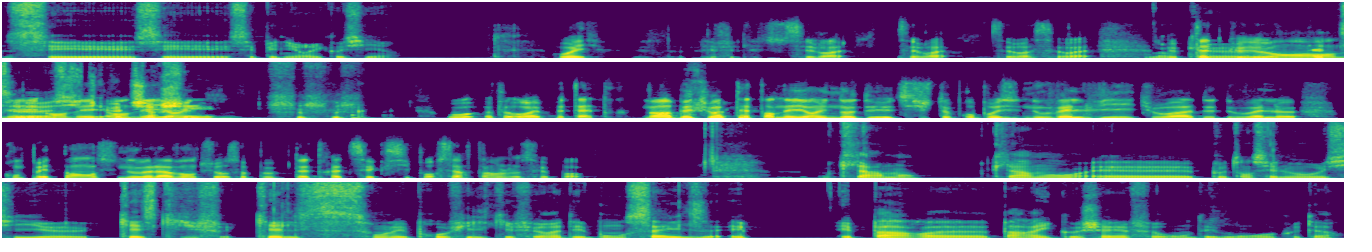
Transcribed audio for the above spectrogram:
c'est pénurique aussi, hein. Oui, c'est vrai, c'est vrai, c'est vrai, c'est vrai. peut-être que euh, en ayant une ouais, peut-être. Non, mais tu vois, peut-être en ayant une autre si je te propose une nouvelle vie, tu vois, de nouvelles, compétences, une nouvelle aventure, ça peut peut-être être sexy pour certains, je sais pas. Clairement, clairement, potentiellement aussi, qu'est-ce qui quels sont les profils qui feraient des bons sales et et par, euh, par ricochet feront des bons recruteurs?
